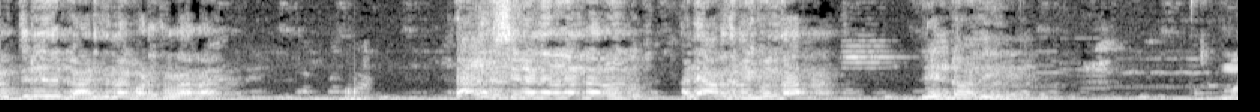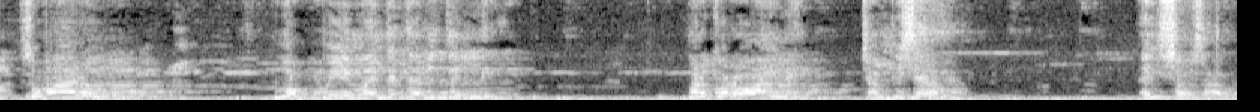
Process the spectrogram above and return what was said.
బుద్ధి లేదు గాడిదలా కొడుతున్నారా ఎస్సీలు అని ఎలాగంటారు అనే అర్థం మీకు ఉందా రెండవది సుమారు ముప్పై మంది దళితుల్ని మన కురవాళ్ళని చంపేశారమ్మా ఐదు సంవత్సరాలు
